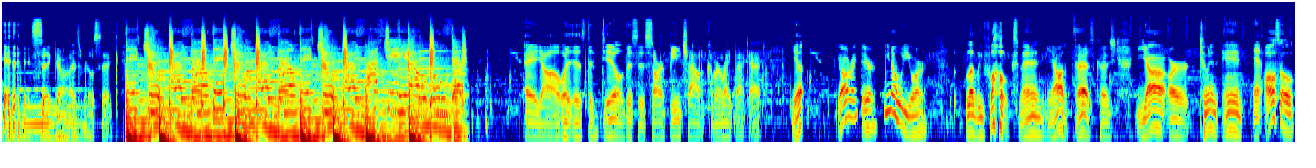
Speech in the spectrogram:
sick, y'all. It's real sick. That you out now, that you out now, that out. Watch it all go down. Y'all. What is the deal? This is Sar B Child coming right back at. Yep. Y'all right there. You know who you are. Lovely folks, man. Y'all the best because y'all are tuning in and also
